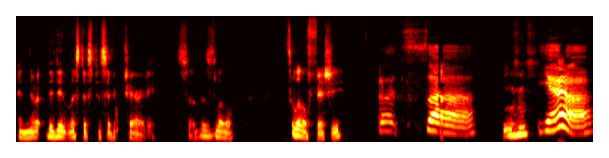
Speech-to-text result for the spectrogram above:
and no, they didn't list a specific charity. So this is a little, it's a little fishy. It's uh, mm-hmm. yeah.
